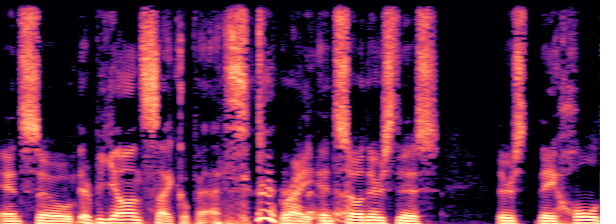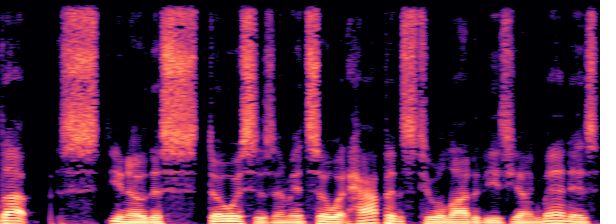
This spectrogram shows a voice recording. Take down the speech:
and so They're beyond psychopaths. right and so there's this there's they hold up you know this stoicism and so what happens to a lot of these young men is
